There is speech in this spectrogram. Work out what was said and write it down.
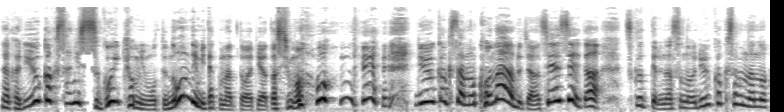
なんか龍角散にすごい興味持って飲んでみたくなったわけ、私も。で、龍角散の粉あるじゃん。先生が作ってるのは、その龍角散のあの、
